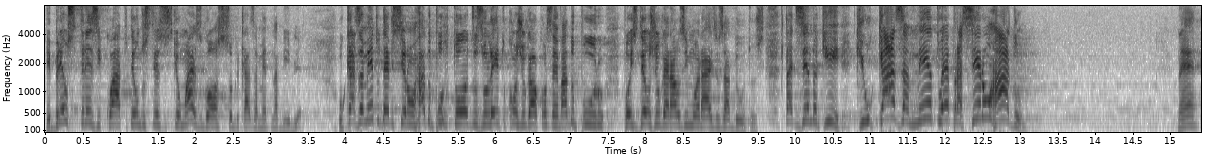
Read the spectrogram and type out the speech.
Hebreus 13, 4 tem um dos textos que eu mais gosto sobre casamento na Bíblia. O casamento deve ser honrado por todos, o leito conjugal conservado puro, pois Deus julgará os imorais e os adultos. Está dizendo aqui que o casamento é para ser honrado, né?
